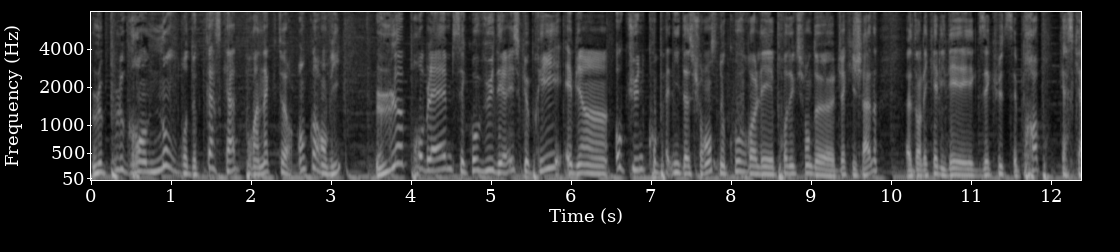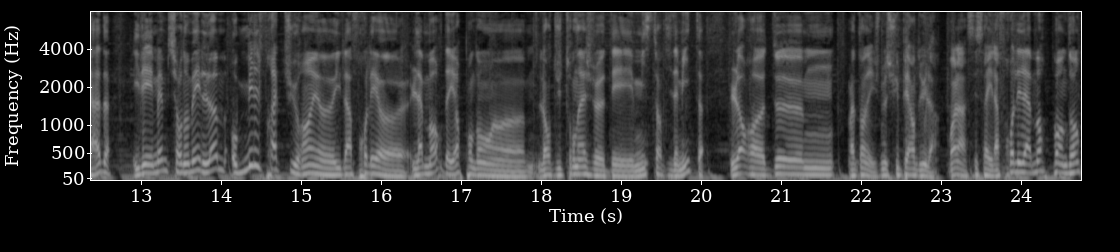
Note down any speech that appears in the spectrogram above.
le plus grand nombre de cascades pour un acteur encore en vie. Le problème, c'est qu'au vu des risques pris, eh bien, aucune compagnie d'assurance ne couvre les productions de Jackie Chan, euh, dans lesquelles il exécute ses propres cascades. Il est même surnommé l'homme aux mille fractures. hein. Euh, Il a frôlé euh, la mort d'ailleurs pendant lors du tournage des Mister Dynamite. Lors de, hum, attendez, je me suis perdu là. Voilà, c'est ça. Il a frôlé la mort pendant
